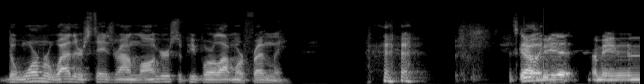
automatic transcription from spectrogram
the warmer weather stays around longer, so people are a lot more friendly. it's got to be it. I mean,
